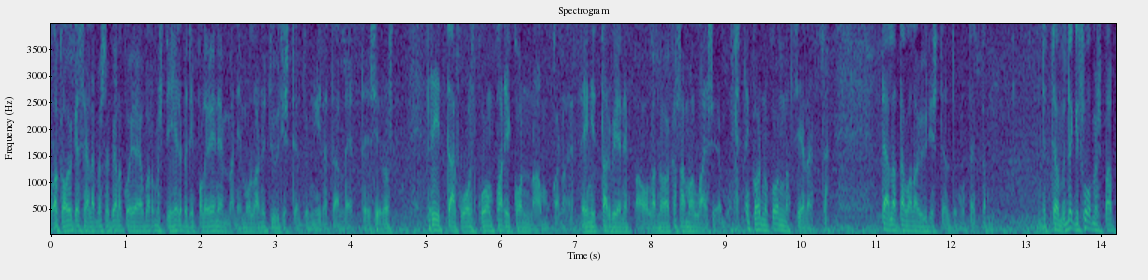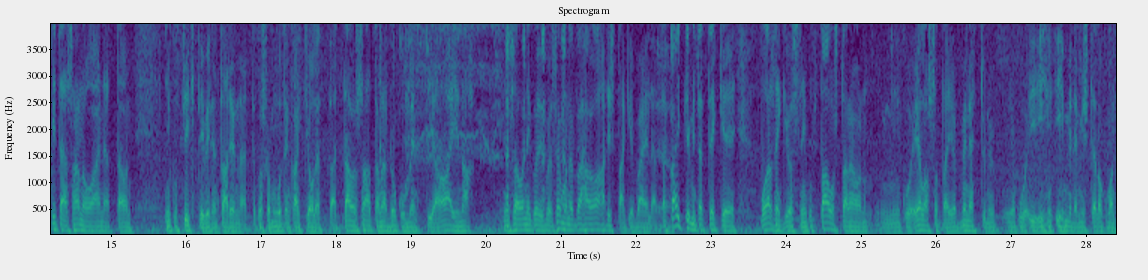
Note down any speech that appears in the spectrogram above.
vaikka oikeassa elämässä velkoja on varmasti helvetin paljon enemmän, niin me ollaan nyt yhdistelty niitä tälle, ettei siinä olisi, riittää, kun on, kun on pari konnaa mukana, että ei niitä tarvitse enempää olla, ne on aika samanlaisia, mutta ne konnat siellä, että tällä tavalla yhdistelty, mutta että että se on jotenkin Suomessa pitää sanoa aina, että on niin kuin fiktiivinen tarina, että koska muuten kaikki olettaa, että tämä on saatana dokumenttia aina. Ja se on niin kuin, semmoinen vähän ahdistaakin väillä, että kaikki mitä tekee, varsinkin jos niin kuin taustana on niin kuin elossa tai on menehtynyt joku ihminen, mistä elokuvan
